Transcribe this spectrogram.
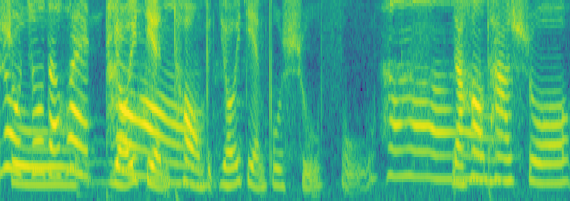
入珠的会有一点痛，有一点不舒服。然后他说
